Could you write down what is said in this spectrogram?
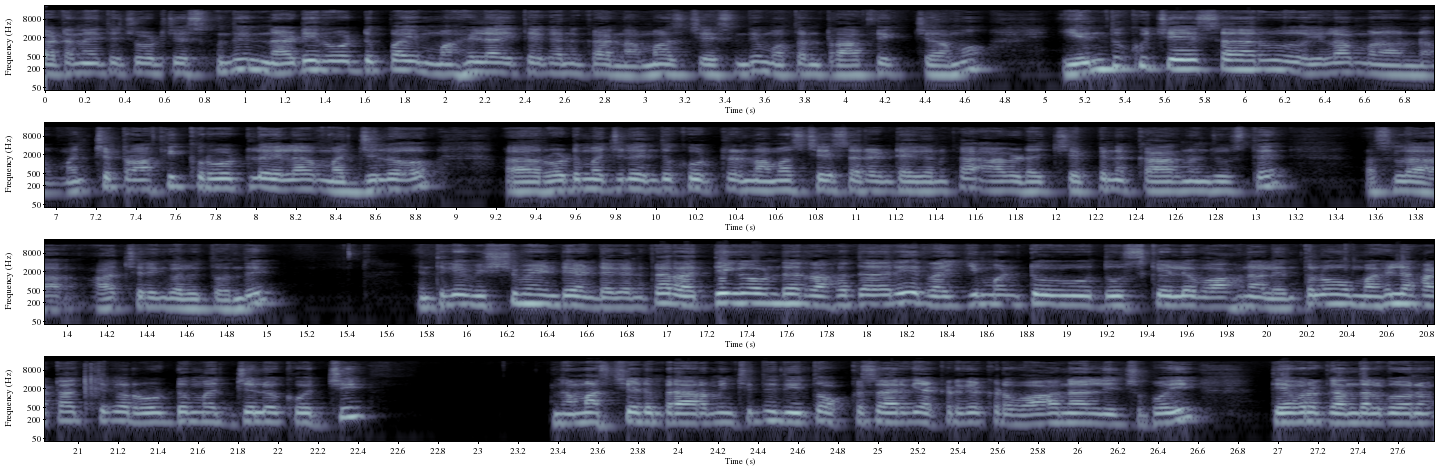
ఘటన అయితే చోటు చేసుకుంది. నడి రోడ్డుపై మహిళ అయితే కనుక నమాజ్ చేసింది. మొత్తం ట్రాఫిక్ జాము. ఎందుకు చేశారు? ఇలా మన మంచి ట్రాఫిక్ రోడ్‌లో ఇలా మధ్యలో రోడ్డు మధ్యలో ఎందుకు నమాజ్ చేశారంటే కనుక ఆవిడ చెప్పిన కారణం చూస్తే అసలు ఆశ్చర్యం కలుగుతుంది. ఇంతకీ విషయం ఏంటి అంటే కనుక రద్దీగా ఉండే రహదారి రయ్యమంటూ దూసుకెళ్ళే వాహనాలు ఎంతలో మహిళ హఠాత్తుగా రోడ్డు మధ్యలోకి వచ్చి నమాజ్ చేయడం ప్రారంభించింది. దీంతో ఒక్కసారిగా ఎక్కడికక్కడ వాహనాలు నిలిచిపోయి తీవ్ర గందరగోళం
